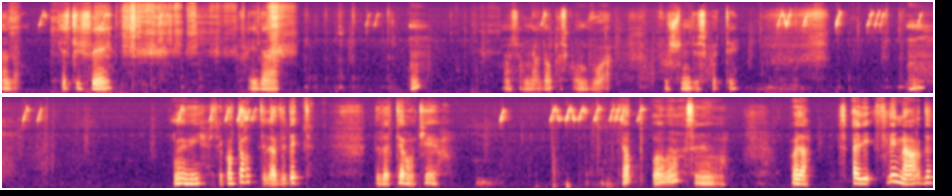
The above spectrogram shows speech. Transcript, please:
Alors, qu'est-ce que tu fais Frida? Hum oh, C'est emmerdant parce qu'on me voit. Faut que je filme de ce côté. Hum oui, oui, c'est contente, c'est la vedette de la terre entière. Hop, oh, c'est... Voilà. Elle est flemmarde.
